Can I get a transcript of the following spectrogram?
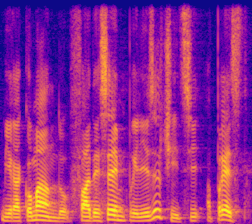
Mi raccomando, fate sempre gli esercizi. A presto!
